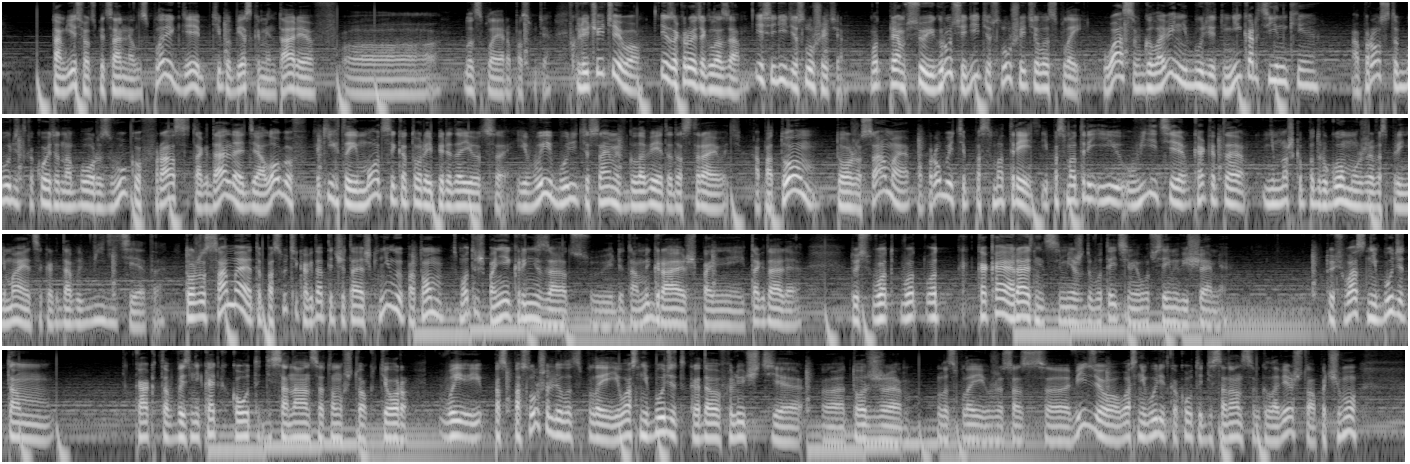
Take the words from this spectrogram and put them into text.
там есть вот специальный летсплей, где типа без комментариев э, летсплеера, по сути. Включите его и закройте глаза. И сидите, слушайте. Вот прям всю игру сидите, слушайте летсплей. У вас в голове не будет ни картинки, а просто будет какой-то набор звуков, фраз и так далее, диалогов, каких-то эмоций, которые передаются, и вы будете сами в голове это достраивать. А потом то же самое попробуйте посмотреть. И посмотри, и увидите, как это немножко по-другому уже воспринимается, когда вы видите это. То же самое это, по сути, когда ты читаешь книгу и потом смотришь по ней экранизацию, или там играешь по ней и так далее. То есть вот, вот, вот какая разница между вот этими вот всеми вещами? То есть у вас не будет там как-то возникать какого-то диссонанса о том, что актер... Вы послушали летсплей, и у вас не будет, когда вы включите э, тот же летсплей уже со, с э, видео, у вас не будет какого-то диссонанса в голове, что а почему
